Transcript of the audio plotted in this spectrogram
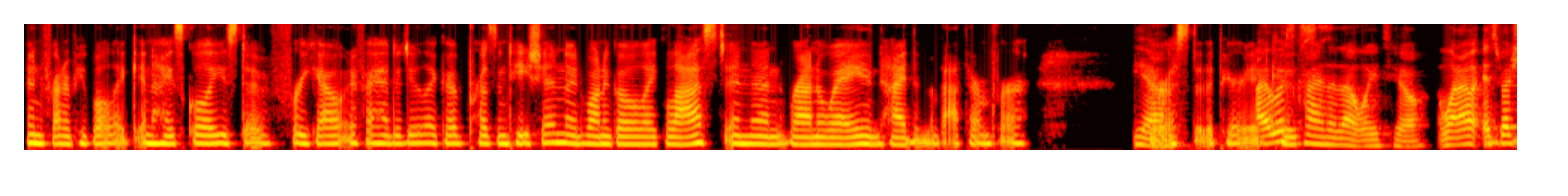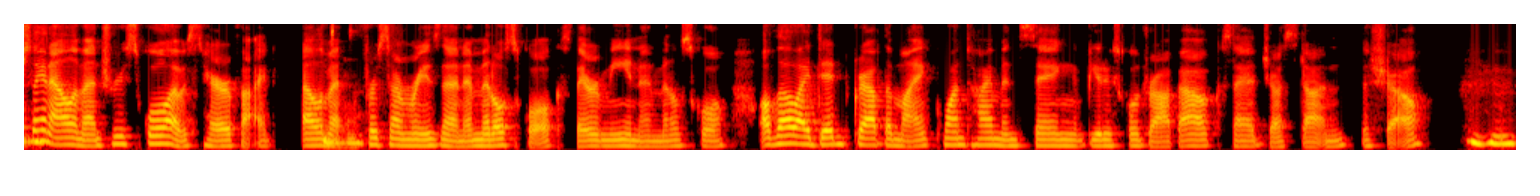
in front of people. Like in high school, I used to freak out if I had to do like a presentation. I'd want to go like last and then run away and hide in the bathroom for yeah. the rest of the period. I was kind of that way too. When I, especially in elementary school, I was terrified. Element Yeah. for some reason in middle school because they were mean in middle school. Although I did grab the mic one time and sing Beauty School Dropout because I had just done the show, Mhm.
